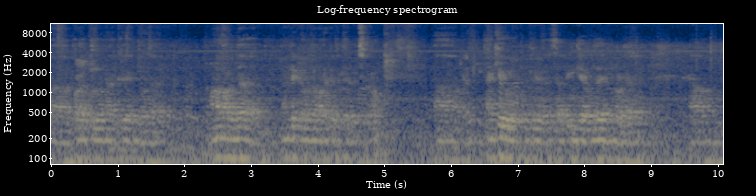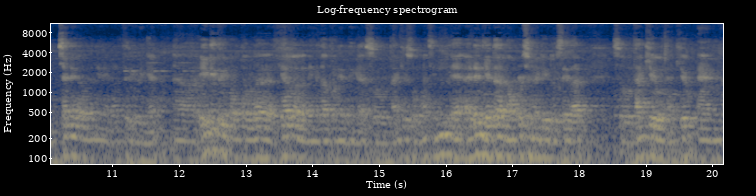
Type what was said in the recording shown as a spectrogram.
ஆஹ் படக்குழுவினருக்கு எங்களோட மனமார்ந்த நன்றி கலந்த வணக்கத்தை தெரிவிச்சுக்கிறோம். Thank you sir. இங்கே வந்து எங்களோட சென்னையில் வந்து நீங்கள் தெரியுறீங்க எயிட்டி த்ரீ படத்தை விட கேரளாவில் நீங்கள் தான் பண்ணியிருந்தீங்க so thank you so much I didn't get an opportunity to say that so thank you thank you and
